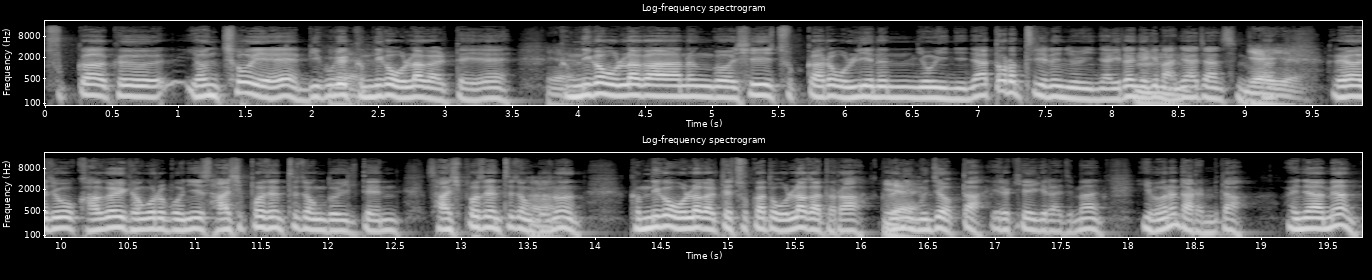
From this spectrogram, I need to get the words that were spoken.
주가 그 연초에 미국의 예. 금리가 올라갈 때에 예. 금리가 올라가는 것이 주가를 올리는 요인이냐 떨어뜨리는 요인이냐 이런 음. 얘기 많이 하지 않습니까? 예, 예. 그래가지고 과거의 경우를 보니 40% 정도일 땐 40% 정도는 어. 금리가 올라갈 때 주가도 올라가더라. 그러니 예. 문제 없다 이렇게 얘기를 하지만 이번은 다릅니다. 왜냐하면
